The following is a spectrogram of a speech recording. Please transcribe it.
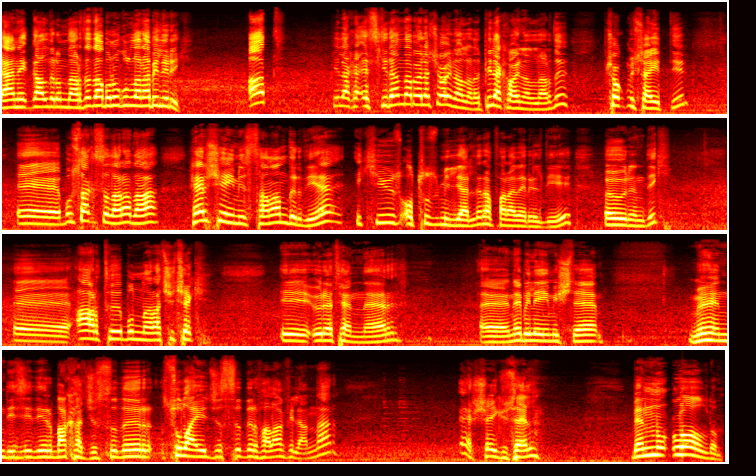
yani kaldırımlarda da bunu kullanabilirik. At plaka eskiden de böyle şey oynarlardı. Plaka oynarlardı. Çok müsaittir. Ee, bu saksılara da her şeyimiz tamamdır diye 230 milyar lira para verildiği öğrendik. Ee, artı bunlara çiçek e, üretenler, e, ne bileyim işte mühendisidir, bakıcısıdır, sulayıcısıdır falan filanlar. Her şey güzel. Ben mutlu oldum.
